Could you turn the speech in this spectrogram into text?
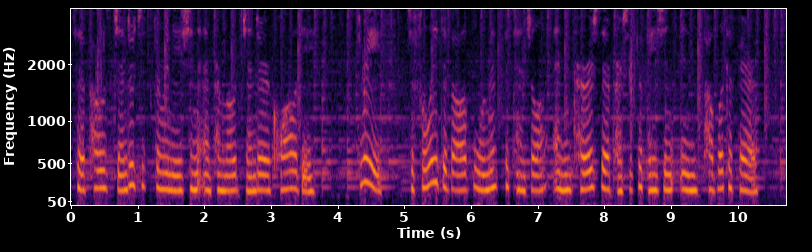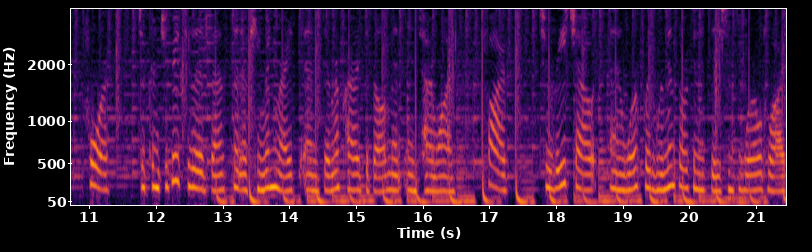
To oppose gender discrimination and promote gender equality. 3. To fully develop women's potential and encourage their participation in public affairs. 4. To contribute to the advancement of human rights and democratic development in Taiwan. 5 to reach out and work with women's organizations worldwide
